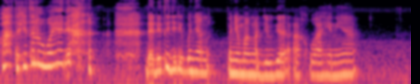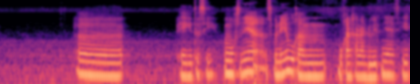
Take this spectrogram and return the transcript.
Wah ternyata lumayan ya. Dan itu jadi penyang, penyemangat juga aku akhirnya uh, ya gitu sih. Maksudnya sebenarnya bukan bukan karena duitnya sih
